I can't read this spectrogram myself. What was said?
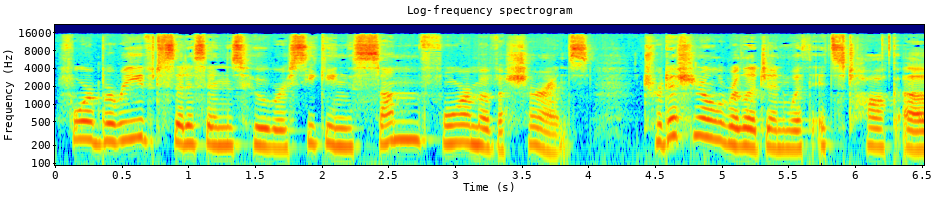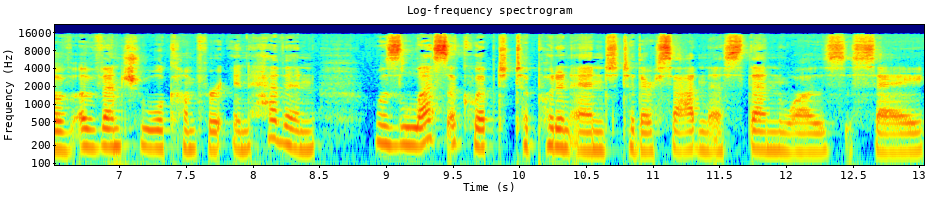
For bereaved citizens who were seeking some form of assurance, traditional religion, with its talk of eventual comfort in heaven, was less equipped to put an end to their sadness than was, say,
